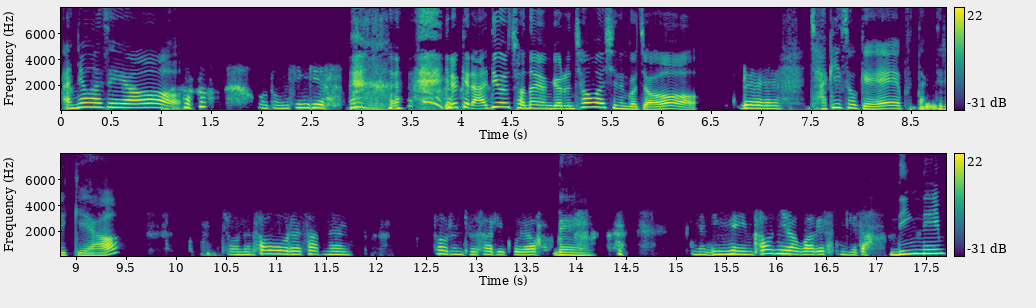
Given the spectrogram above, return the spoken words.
안녕하세요. 어, 너무 신기했어. 이렇게 라디오 전화 연결은 처음 하시는 거죠? 네. 자기소개 부탁드릴게요. 저는 서울에 사는 32살이고요. 네. 그냥 닉네임 선이라고 하겠습니다. 닉네임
